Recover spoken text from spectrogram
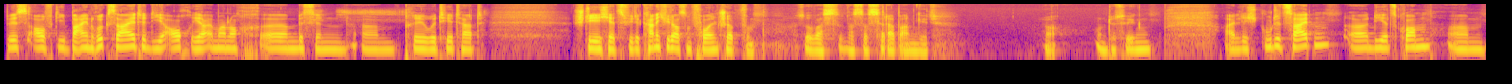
bis auf die Beinrückseite, die auch ja immer noch äh, ein bisschen ähm, Priorität hat, stehe ich jetzt wieder, kann ich wieder aus dem Vollen schöpfen, so was, was das Setup angeht. Ja, und deswegen eigentlich gute Zeiten, äh, die jetzt kommen. Ähm,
